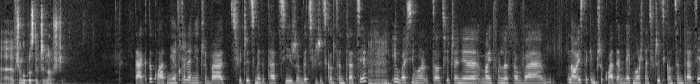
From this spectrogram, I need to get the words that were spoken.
e, w ciągu prostych czynności. Tak, dokładnie. Okay. Wcale nie trzeba ćwiczyć medytacji, żeby ćwiczyć koncentrację. Mhm. I właśnie to ćwiczenie mindfulnessowe no, jest takim przykładem, jak można ćwiczyć koncentrację.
